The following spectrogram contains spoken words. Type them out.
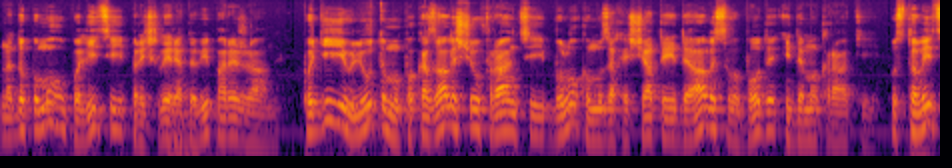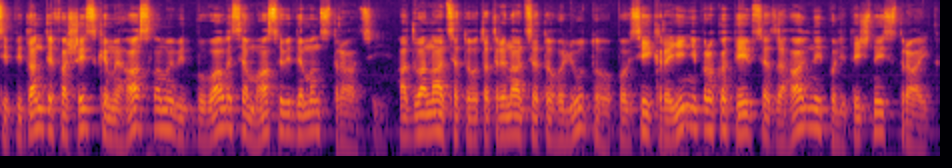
На допомогу поліції прийшли рядові парижани. Події в лютому показали, що у Франції було кому захищати ідеали свободи і демократії. У столиці під антифашистськими гаслами відбувалися масові демонстрації, а 12 та 13 лютого по всій країні прокотився загальний політичний страйк,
